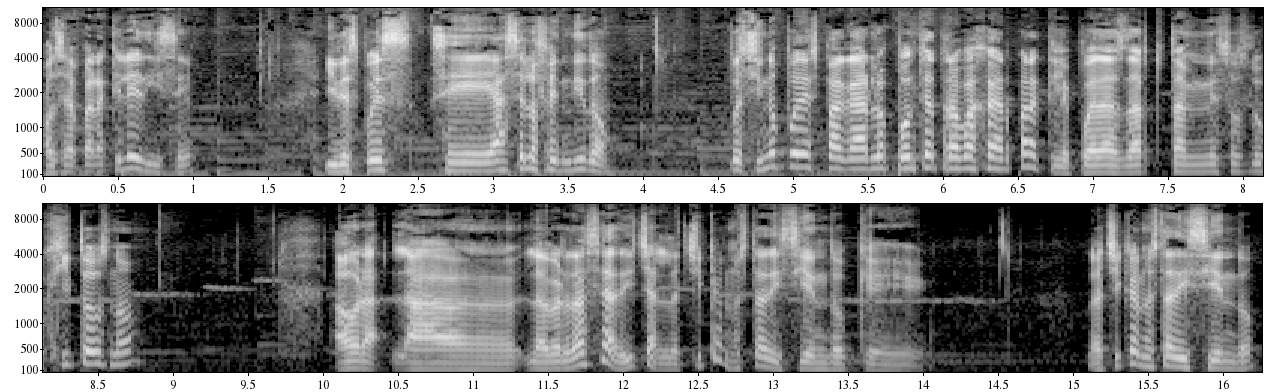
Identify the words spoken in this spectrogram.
o sea, ¿para qué le dice? Y después se hace el ofendido pues si no puedes pagarlo, ponte a trabajar para que le puedas dar tú también esos lujitos, ¿no? Ahora, la, la verdad sea dicha, la chica no está diciendo que... La chica no está diciendo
